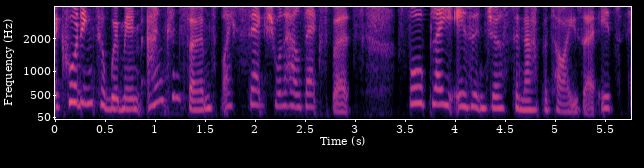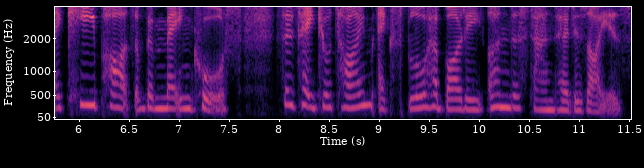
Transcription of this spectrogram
According to women and confirmed by sexual health experts, foreplay isn't just an appetizer, it's a key part of the main course. So take your time, explore her body, understand her desires.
